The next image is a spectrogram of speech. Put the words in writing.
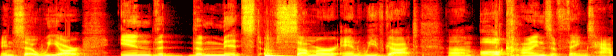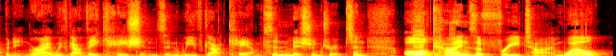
And so we are in the the midst of summer, and we've got um, all kinds of things happening. Right? We've got vacations, and we've got camps and mission trips, and all kinds of free time. Well,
